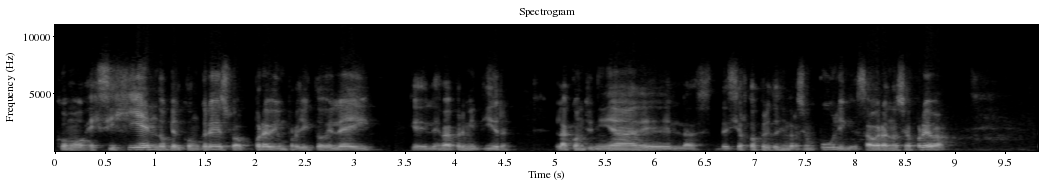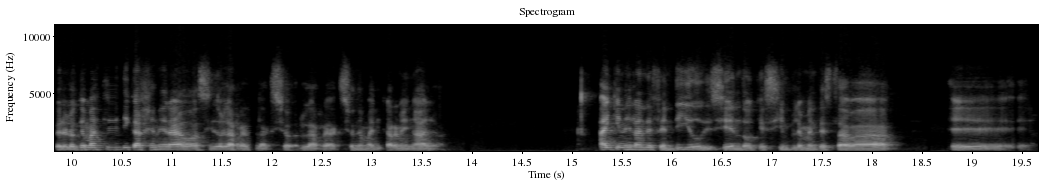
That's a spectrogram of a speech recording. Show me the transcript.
como exigiendo que el Congreso apruebe un proyecto de ley que les va a permitir la continuidad de, las, de ciertos proyectos de inversión pública que ahora no se aprueba pero lo que más crítica ha generado ha sido la reacción, la reacción de Mari Carmen Alba. Hay quienes la han defendido diciendo que simplemente estaba eh,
